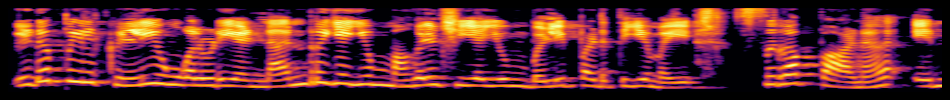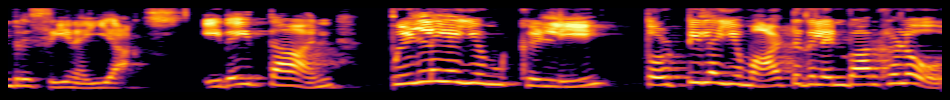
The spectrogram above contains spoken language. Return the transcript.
இடுப்பில் கிள்ளி உங்களுடைய நன்றியையும் மகிழ்ச்சியையும் வெளிப்படுத்தியமை சிறப்பான என்று சீனையா. இதைத்தான் பிள்ளையையும் கிள்ளி தொட்டிலையும் ஆட்டுதல் என்பார்களோ?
